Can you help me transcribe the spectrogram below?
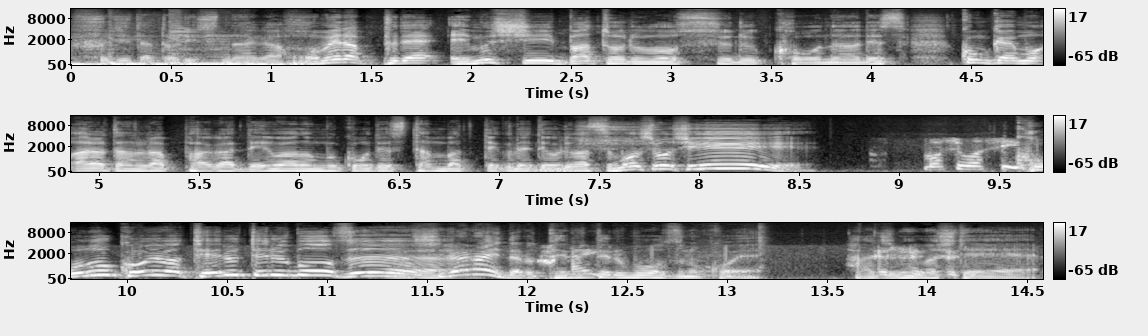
藤田とリスナーが褒めラップで MC バトルをするコーナーです。今回も新たなラッパーが電話の向こうでスタンバってくれております。もしもし。もしもし。この声はてるてる坊主。知らないだろてるてる坊主の声、はじめまして。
